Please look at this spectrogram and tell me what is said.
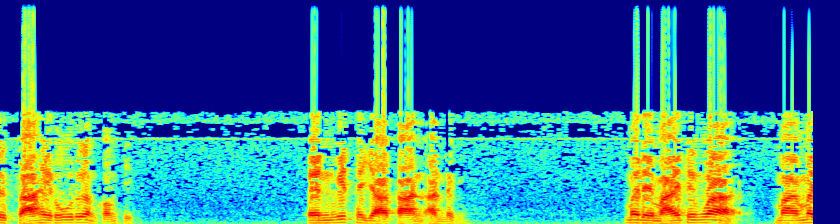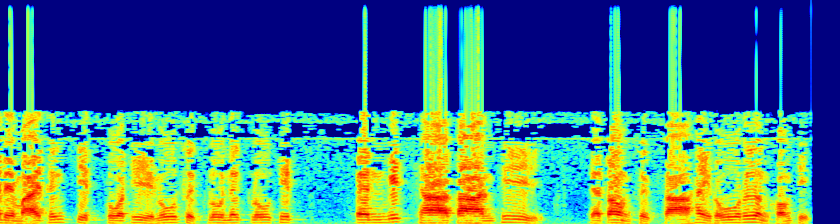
ศึกษาให้รู้เรื่องของจิต เป็นวิทยาการอันหนึ่ง ไม่ได้หมายถึงว่ามาไม่ได้หมายถึงจิตตัวที่รู้สึกรู้นึกรู้คิด เป็นวิชาการที่จะต้องศึกษาให้รู้เรื่องของจิต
